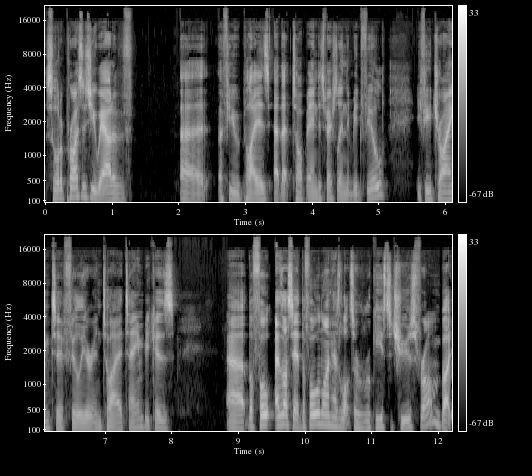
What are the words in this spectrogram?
sort of prices you out of uh, a few players at that top end, especially in the midfield, if you're trying to fill your entire team. Because uh, the full, as I said, the forward line has lots of rookies to choose from, but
